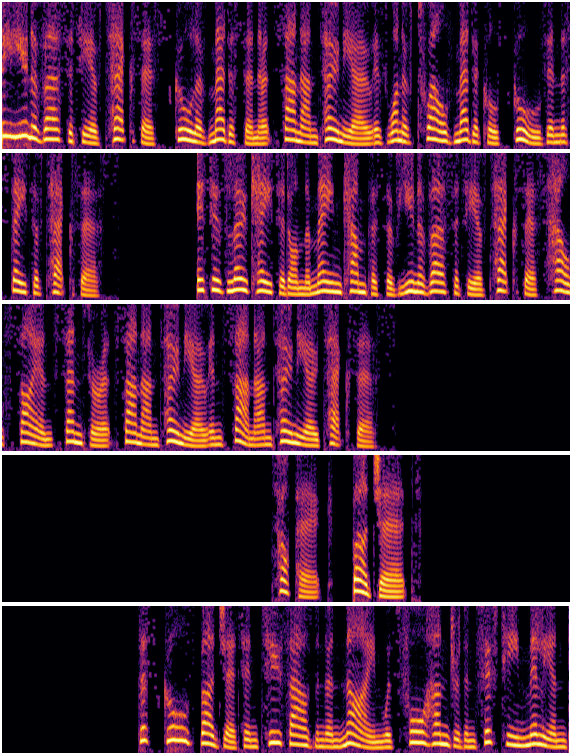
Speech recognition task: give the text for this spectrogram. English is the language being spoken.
The University of Texas School of Medicine at San Antonio is one of 12 medical schools in the state of Texas. It is located on the main campus of University of Texas Health Science Center at San Antonio in San Antonio, Texas. Budget The school's budget in 2009 was $415 million.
